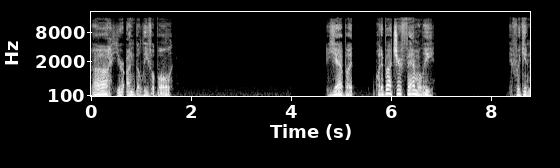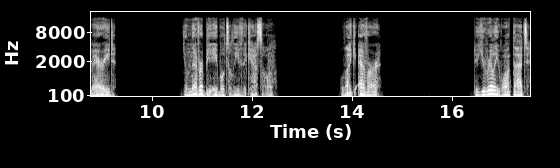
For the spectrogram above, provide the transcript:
Ah, you're unbelievable. Yeah, but what about your family? If we get married, you'll never be able to leave the castle. Like ever. Do you really want that?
